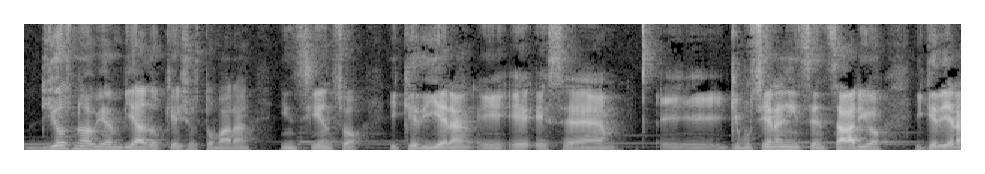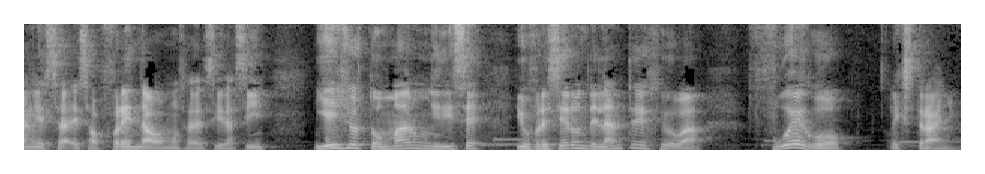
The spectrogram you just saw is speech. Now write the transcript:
Dios no había enviado que ellos tomaran incienso y que dieran eh, e, ese... Eh, que pusieran incensario y que dieran esa, esa ofrenda, vamos a decir así. Y ellos tomaron y dice, y ofrecieron delante de Jehová fuego extraño.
